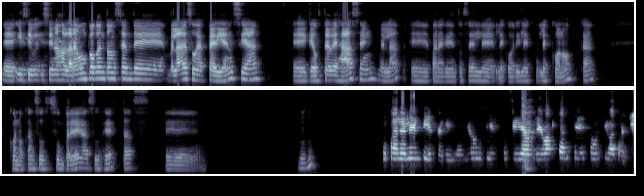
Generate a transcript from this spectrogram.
Eh, y si, si, nos hablaran un poco entonces de, ¿verdad? de sus experiencias eh, que ustedes hacen, ¿verdad? Eh, para que entonces le, le Cori les, les conozca, conozcan sus, sus bregas, sus gestas. Eh, -huh. Para él empieza, que yo, pienso que hablé bastante de esa última parte.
